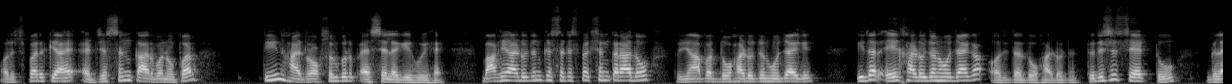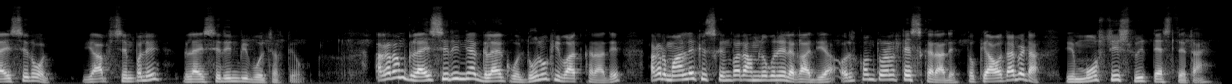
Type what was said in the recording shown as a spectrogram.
और इस पर क्या है एडजस्टेंट कार्बनों पर तीन हाइड्रोक्सल ग्रुप ऐसे लगी हुई है। बाकी हाइड्रोजन के सेटिस्फेक्शन करा दो तो यहाँ पर दो हाइड्रोजन हो जाएँगे। इधर एक हाइड्रोजन हो जाएगा और इधर दो हाइड्रोजन तो this is set to glycerol या आप सिंपली ग्लाइसिरिन भी बोल सकते हो। अगर हम ग्लाइसिरिन या ग्लाइकोल दोनों की बात करा दे, अगर मान लें कि स्क्रीन पर हम लोगों ने लगा दिया और उसको हम थोड़ा टेस्ट करा दे तो क्या होता है बेटा? ये मोस्ट ही स्वीट टेस्ट देता है।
